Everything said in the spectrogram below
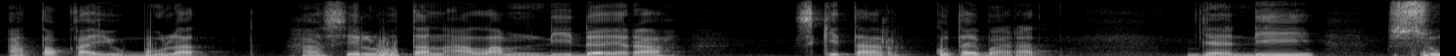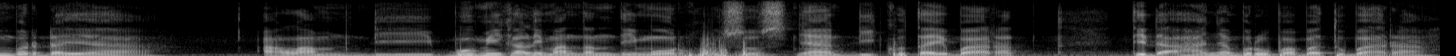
atau kayu bulat hasil hutan alam di daerah sekitar Kutai Barat. Jadi sumber daya alam di bumi Kalimantan Timur khususnya di Kutai Barat tidak hanya berupa batu bara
